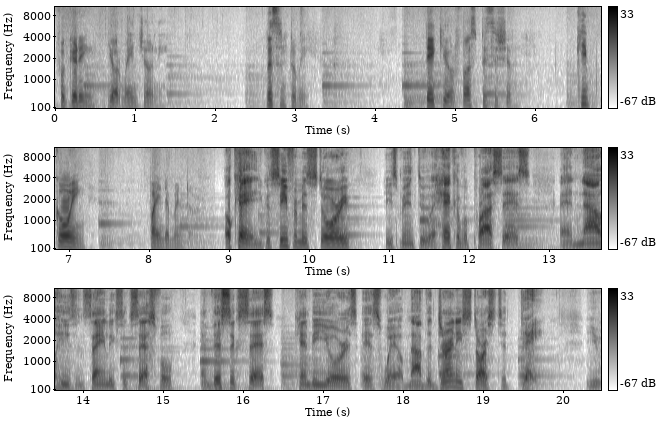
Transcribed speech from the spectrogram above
forgetting your main journey. Listen to me. Take your first decision. Keep going. Find a mentor. Okay, you can see from his story He's been through a heck of a process and now he's insanely successful. And this success can be yours as well. Now, the journey starts today. You,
